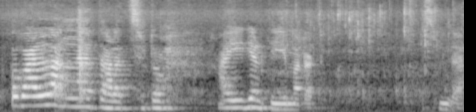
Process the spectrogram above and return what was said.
ഇപ്പൊ വെള്ളം അങ്ങനെ തിളച്ചിട്ടോ. അരിയാണ് തീമടട്ടോ ബിസ്മില്ലാ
